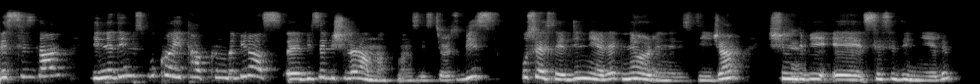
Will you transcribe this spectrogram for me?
ve sizden Dinlediğimiz bu kayıt hakkında biraz e, bize bir şeyler anlatmanızı istiyoruz. Biz bu sesi dinleyerek ne öğreniriz diyeceğim. Şimdi evet. bir e, sesi dinleyelim.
